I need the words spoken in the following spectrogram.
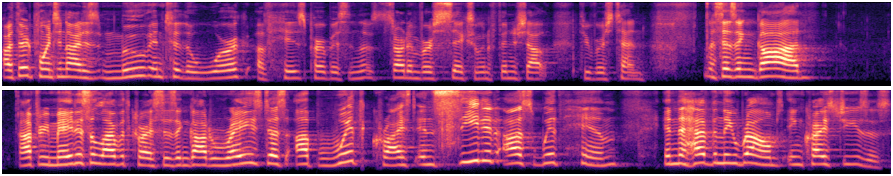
our third point tonight is move into the work of his purpose. And let's start in verse 6. We're going to finish out through verse 10. It says, And God, after he made us alive with Christ, says, And God raised us up with Christ and seated us with him in the heavenly realms in Christ Jesus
